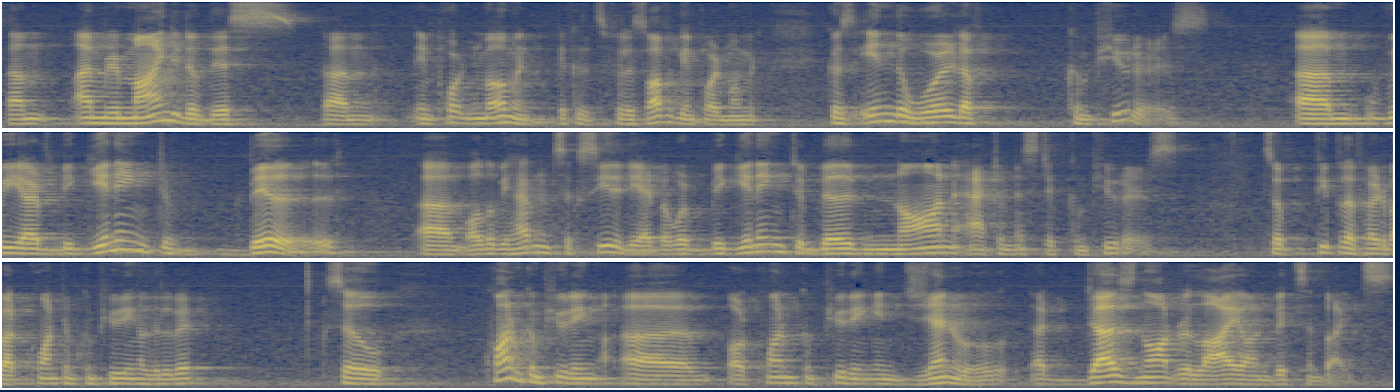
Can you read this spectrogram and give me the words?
Um, I'm reminded of this um, important moment because it's a philosophically important moment, because in the world of computers, um, we are beginning to build, um, although we haven't succeeded yet, but we're beginning to build non atomistic computers. So people have heard about quantum computing a little bit. So quantum computing, uh, or quantum computing in general, uh, does not rely on bits and bytes.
